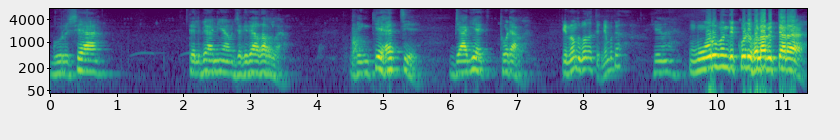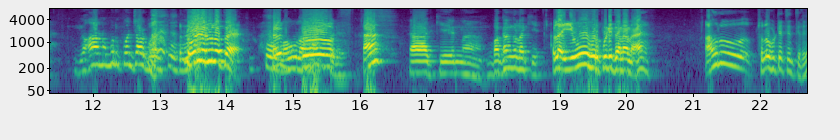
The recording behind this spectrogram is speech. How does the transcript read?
ಗುರುಷ್ಯ ತೆಲ್ಬ್ಯಾನಿ ಅವ್ ಜಗದಿ ಅದಾರಲ್ಲ ಬೆಂಕಿ ಹಚ್ಚಿ ಬ್ಯಾಗಿ ಹಚ್ಚಿ ತೋಡ್ಯಾರ. ಇನ್ನೊಂದು ಗೊತ್ತೈತಿ ನಿಮಗೆ? ಏನು? ಮೂರು ಮಂದಿ ಕೂಡಿ ಹೊಲ ಬಿತ್ತಾರ. ಯಾವ ನಮ್ಮನೆ ಕೊಂಚ ನೋಡಿದ್ರಲ್ಲ ಮತ್ತೆ? ಹಾ? ಆಕಿ ಏನು ಬಗ್ಗಂಗುಲಕ್ಕಿ ಅಲ್ಲ ಇವು ಹುರ್ಪುಡಿ ದನನ ಆದರೂ ಚಲೋ ಹೊಟ್ಟೆ ತಿಂತೀರಿ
